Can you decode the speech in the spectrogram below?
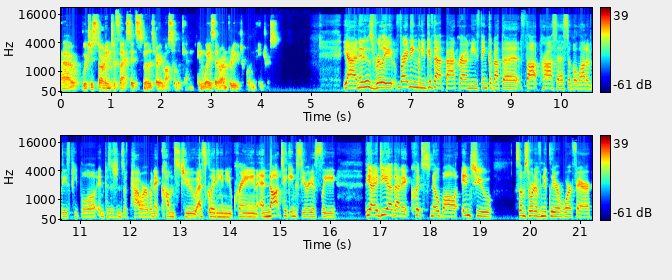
uh, which is starting to flex its military muscle again in ways that are unpredictable and dangerous. Yeah, and it is really frightening when you give that background and you think about the thought process of a lot of these people in positions of power when it comes to escalating in Ukraine and not taking seriously the idea that it could snowball into some sort of nuclear warfare,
